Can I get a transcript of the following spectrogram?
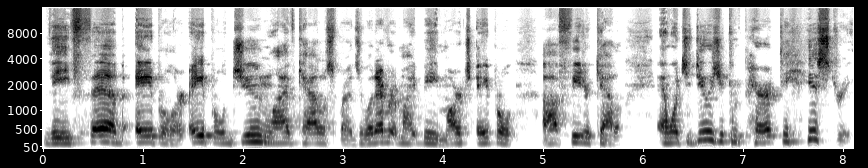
the feb april or april june live cattle spreads or whatever it might be march april uh, feeder cattle and what you do is you compare it to history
